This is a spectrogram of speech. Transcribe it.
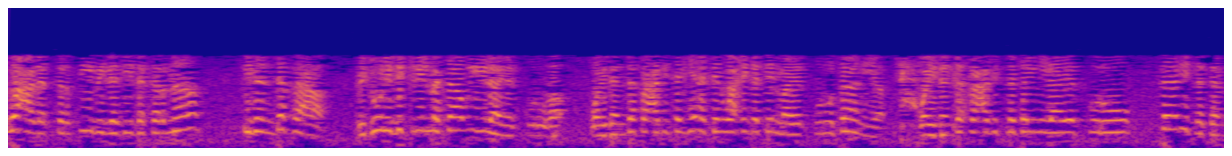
وعلى الترتيب الذي ذكرناه إذا اندفع بدون ذكر المساوئ لا يذكرها. وإذا اندفع بسيئة واحدة ما يذكر ثانية. وإذا اندفع باثنتين لا يذكر ثالثة.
